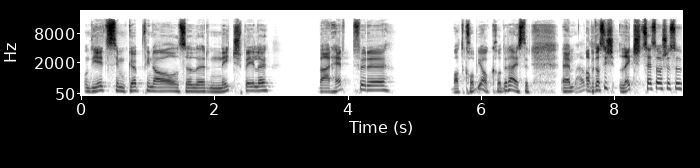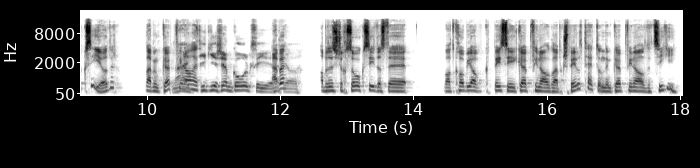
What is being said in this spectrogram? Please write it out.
und jetzt im Göpp-Final soll er nicht spielen. Wäre hart für äh, Wat Kobiak, oder heisst er? Ähm, aber das ist letzte Saison schon so gewesen, oder? Ich glaube, im Göpp-Final... Digi ist ja im Goal gewesen. Eben, ja. aber das ist doch so gewesen, dass der Wat Kobiak bis im Göpp-Final, glaube gespielt hat und im Göpp-Final der Zigi.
